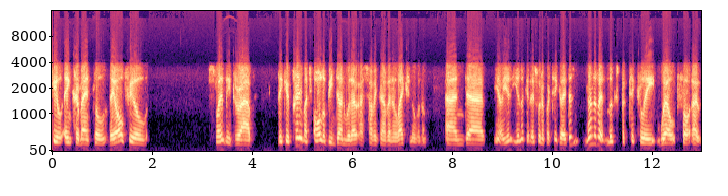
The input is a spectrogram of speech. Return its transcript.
feel incremental. They all feel slightly drab. They could pretty much all have been done without us having to have an election over them. And uh, you know, you, you, look at this one in particular. It doesn't. None of it looks particularly well thought out.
